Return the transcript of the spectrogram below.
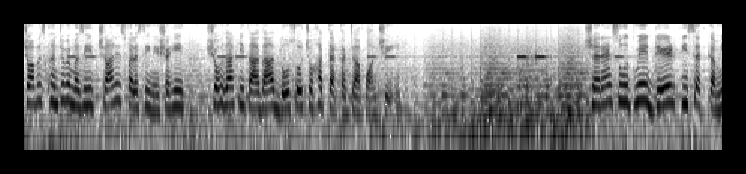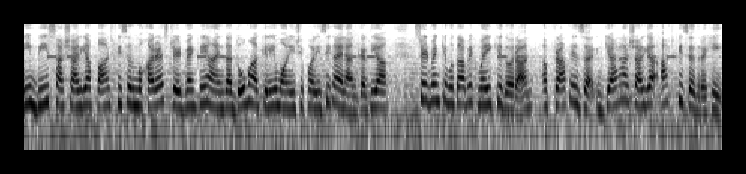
चौबीस घंटों में मजीद चालीस फ़लस्तनी शहीद। शहदा की तादाद दो सौ चौहत्तर तक जा पहुँची। शरह सूद में डेढ़ फ़ीसद कमी, बीस आशारिया पाँच फ़ीसद मुकर स्टेट बैंक ने आइंदा दो माह के लिए मॉनिटरी पॉलिसी का ऐलान कर दिया। स्टेट बैंक के मुताबिक मई के दौरान अफरात जर ग्यारह आशारिया आठ फ़ीसद रही।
